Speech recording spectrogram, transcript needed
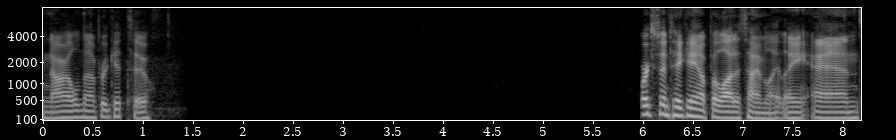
And I'll never get to. Work's been taking up a lot of time lately, and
